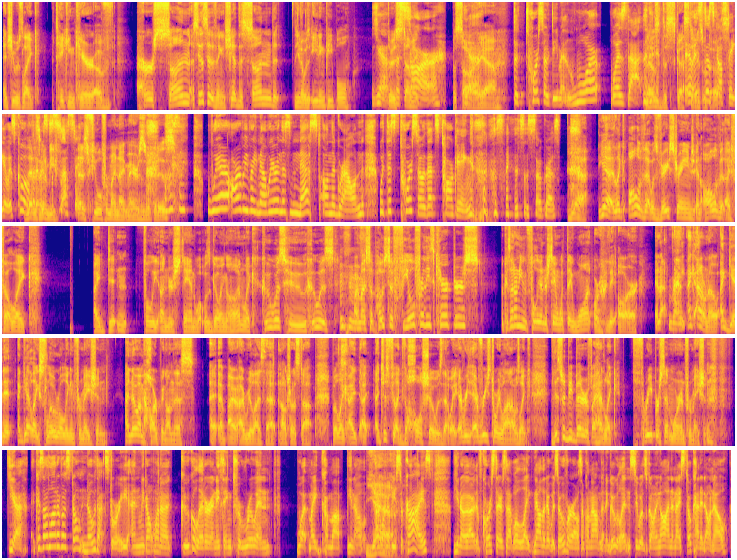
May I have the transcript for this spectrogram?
and she was like taking care of her son. See, that's the other thing. She had this son that you know was eating people. Yeah, Through his stomach. Basar, Yeah. yeah, the torso demon. What was that? that was disgusting. it was is what was. disgusting. It was cool, That but is going to be disgusting. that is fuel for my nightmares. Is what that is. Like, where are we right now? We're in this nest on the ground with this torso that's talking. I was like, this is so gross. Yeah. Yeah. Like all of that was very strange. And all of it, I felt like I didn't fully understand what was going on. Like who was who? Who was, Mm-hmm. am I supposed to feel for these characters? Because I don't even fully understand what they want or who they are. And I, Right. I, I don't know. I get it. I get like slow rolling information. I know I'm harping on this. I, I, I realize that, and I'll try to stop. But like, I, I, I just feel like the whole show was that way. Every every storyline, I was like, this would be better if I had like three percent more information. Yeah, because a lot of us don't know that story and we don't want to Google it or anything to ruin what might come up. You know, I want to be surprised. You know, of course, there's that. Well, like now that it was over, I was like, well, now I'm going to Google it and see what's going on. And I still kind of don't know.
